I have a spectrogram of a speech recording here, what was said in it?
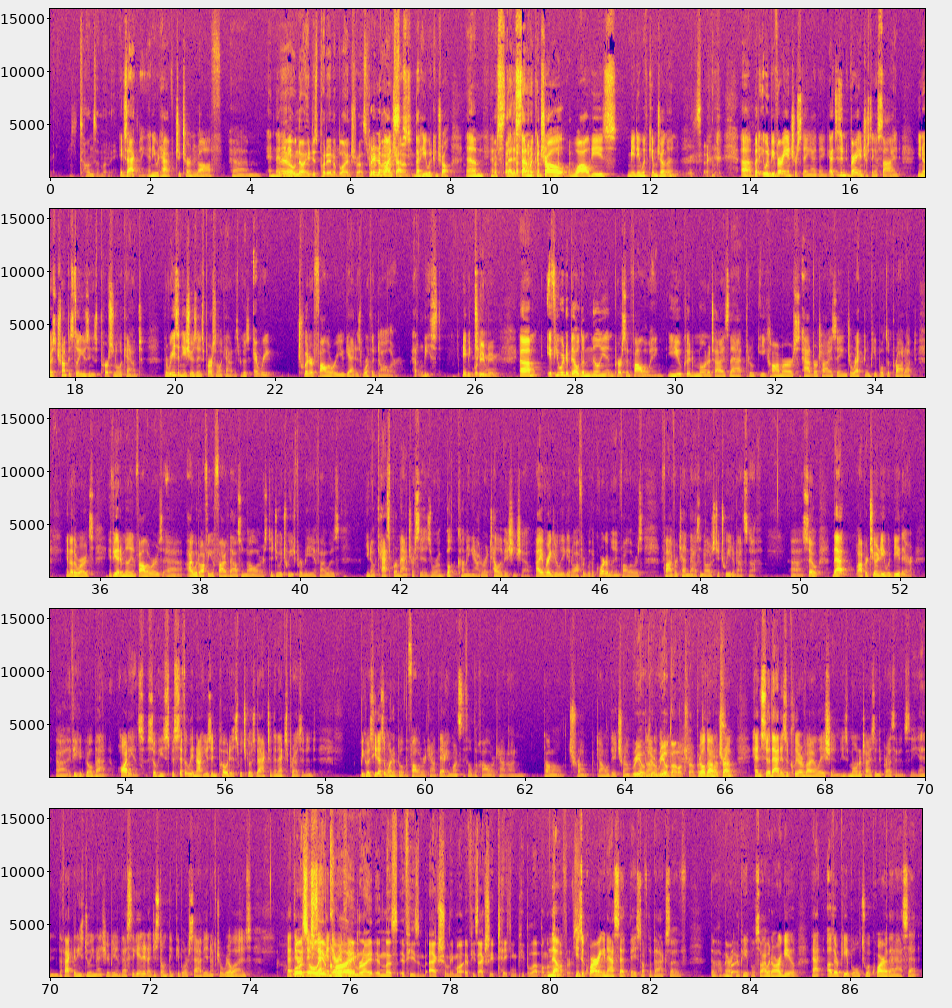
tons of money. Exactly, and he would have to turn it off. Um, and then No, no, he just put it in a blind trust. put it in a blind trust son. that he would control. Um, that, his, that his son would control while he's meeting with Kim Jong Un. Exactly. Uh, but it would be very interesting, I think. That's a very interesting aside. You notice Trump is still using his personal account. The reason he's using his personal account is because every Twitter follower you get is worth a dollar, at least. Maybe two. What do you mean? Um, if you were to build a million person following, you could monetize that through e commerce, advertising, directing people to product. In other words, if you had a million followers, uh, I would offer you five thousand dollars to do a tweet for me if I was, you know, Casper mattresses or a book coming out or a television show. I regularly get offered with a quarter million followers five or ten thousand dollars to tweet about stuff. Uh, so that opportunity would be there uh, if you could build that audience. So he's specifically not using POTUS, which goes back to the next president, because he doesn't want to build the follower account there. He wants to build the follower account on Donald Trump, Donald J. Trump, Real, Donald, real Donald Trump. Real Donald. Trump. And so that is a clear violation. He's monetizing the presidency. And the fact that he's doing that should be investigated. I just don't think people are savvy enough to realize that there Well, is it's a only a crime, effect. right? Unless if he's actually if he's actually taking people up on those No, offers. he's acquiring an asset based off the backs of the American Right. people. So I would argue that other people to acquire that asset,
